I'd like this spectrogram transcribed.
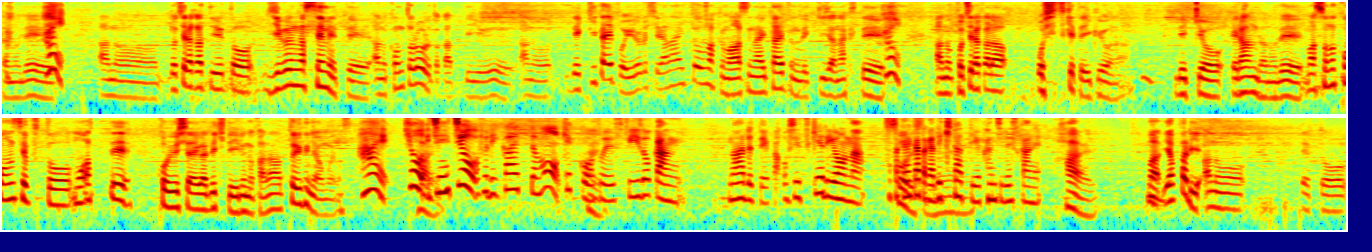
たので、はい、あのどちらかというと自分が攻めてあのコントロールとかっていうあのデッキタイプをいろいろ知らないとうまく回せないタイプのデッキじゃなくて、はい。あのこちらから押し付けていくようなデッキを選んだので、まあそのコンセプトもあってこういう試合ができているのかなというふうには思います。はい。今はい。日一日を振り返っても結構はいそういうスピード感のあるというか押し付けるような戦い方ができたっていう感じですかね。はい。まあ、うんやっぱりあの、えっと、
